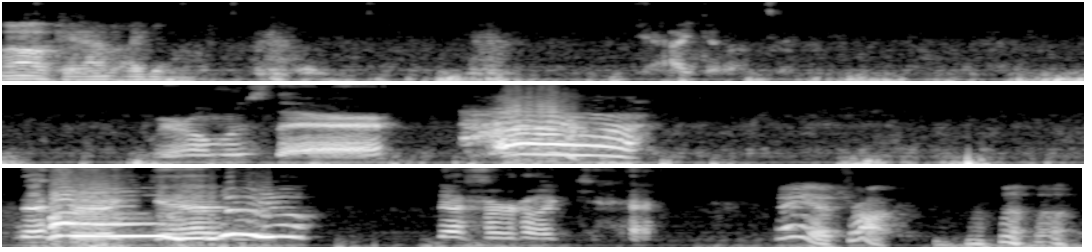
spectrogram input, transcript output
Oh, okay, I, I give up. Yeah, I get up too. We're almost there. Ah! Never again. Oh, Never again. Hey, a truck.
